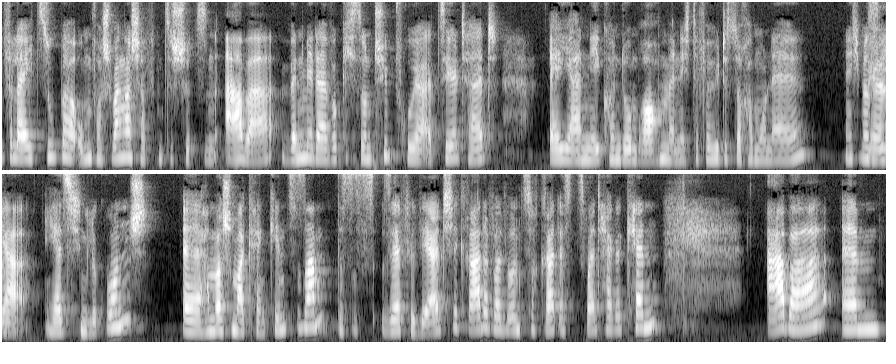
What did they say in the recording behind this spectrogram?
vielleicht super, um vor Schwangerschaften zu schützen, aber wenn mir da wirklich so ein Typ früher erzählt hat, äh, ja, nee, Kondom brauchen wir nicht, der verhütet doch hormonell. Ich mir so, Ja. ja, herzlichen Glückwunsch. Äh, haben wir schon mal kein Kind zusammen. Das ist sehr viel wert hier gerade, weil wir uns doch gerade erst zwei Tage kennen. Aber ähm,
